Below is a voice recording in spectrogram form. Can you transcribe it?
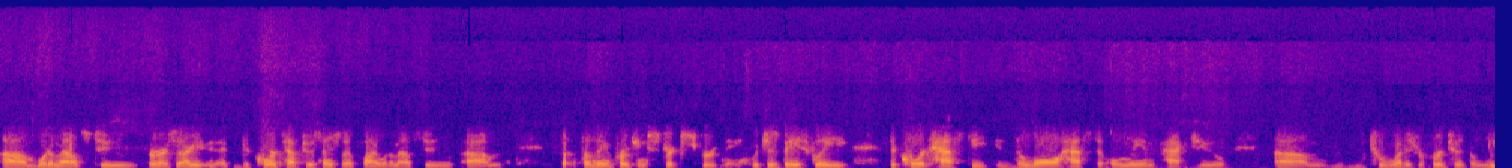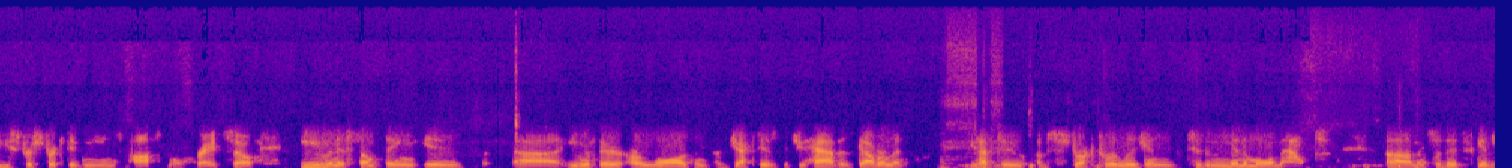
um, what amounts to, or sorry, the courts have to essentially apply what amounts to um, something approaching strict scrutiny, which is basically the court has to, the law has to only impact you um, to what is referred to as the least restrictive means possible, right? So even if something is, uh, even if there are laws and objectives that you have as government, you have to obstruct religion to the minimal amount. Um, and so this gives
